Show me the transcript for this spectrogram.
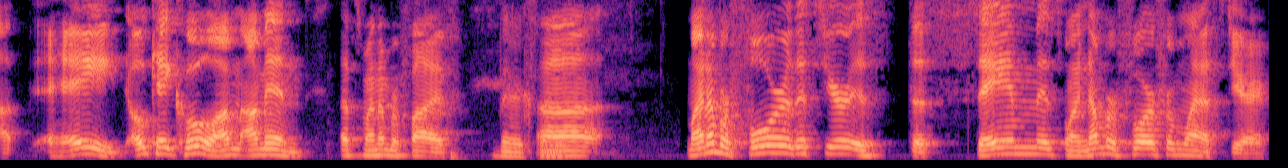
Uh, hey, okay, cool. I'm I'm in. That's my number five. Very excited. Uh, my number four this year is the same as my number four from last year.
